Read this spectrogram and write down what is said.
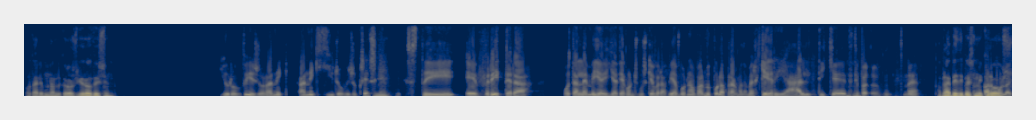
Όταν ήμουν μικρός Eurovision. Eurovision, ανήκει, ανήκει η Eurovision. Ξέρεις, Ναι. στη ευρύτερα, όταν λέμε για, για διαγωνισμούς και βραβεία, μπορούμε να βάλουμε πολλά πράγματα. Μέχρι και reality και Μμμ. τέτοια- Ναι, Απλά επειδή είπες πάρα μικρός, πολλά.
